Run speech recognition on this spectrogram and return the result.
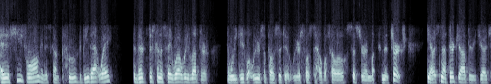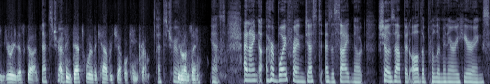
And if she's wrong and it's going to prove to be that way, then they're just going to say, "Well, we loved her and we did what we were supposed to do. We were supposed to help a fellow sister in, in the church." You know, it's not their job to be judge and jury. That's God's. That's true. I think that's where the Calvary Chapel came from. That's true. You know what I'm saying? Yes. And I know her boyfriend, just as a side note, shows up at all the preliminary hearings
